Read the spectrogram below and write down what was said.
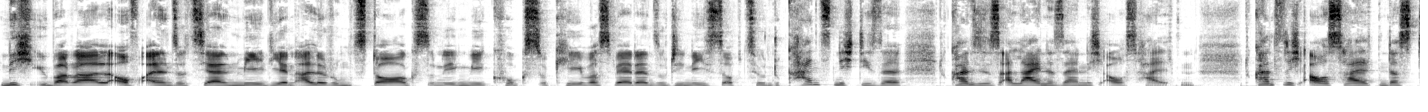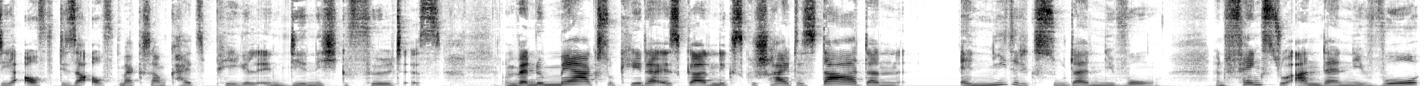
nicht überall auf allen sozialen Medien alle rumstalkst und irgendwie guckst, okay, was wäre denn so die nächste Option. Du kannst nicht diese, du kannst dieses Alleine sein nicht aushalten. Du kannst nicht aushalten, dass die auf, dieser Aufmerksamkeitspegel in dir nicht gefüllt ist. Und wenn du merkst, okay, da ist gar nichts Gescheites da, dann erniedrigst du dein Niveau. Dann fängst du an, dein Niveau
